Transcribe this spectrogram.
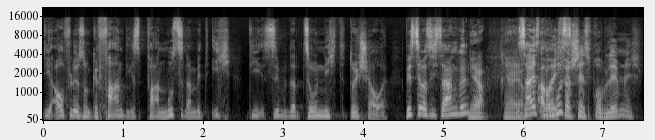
die Auflösung gefahren, die es fahren musste, damit ich die Simulation nicht durchschaue. Wisst ihr, was ich sagen will? Ja, ja, Das ja. heißt, Aber man ich verstehe das Problem nicht.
